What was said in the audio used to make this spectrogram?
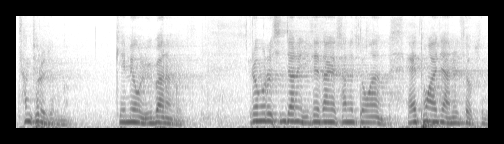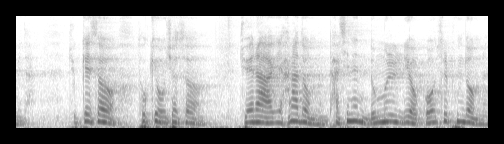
상처를 주는 겁니다. 계명을 위반한 거죠. 그러므로 신자는 이 세상에 사는 동안 애통하지 않을 수 없습니다. 주께서 속히 오셔서 죄나 악이 하나도 없는 다시는 눈물이 없고 슬픔도 없는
